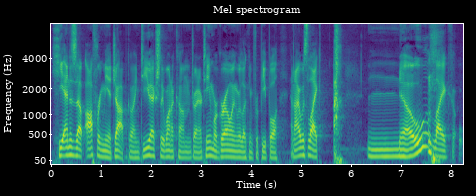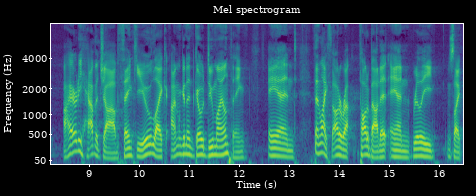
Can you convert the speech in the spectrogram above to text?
he ends up offering me a job, going, "Do you actually want to come join our team? We're growing. We're looking for people." And I was like, no like i already have a job thank you. Like i'm gonna go do my own thing. And then like thought around thought about it and really was like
